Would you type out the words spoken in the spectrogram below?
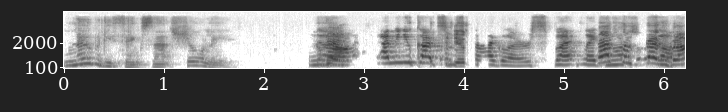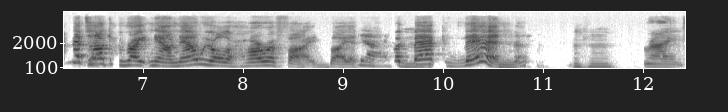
Nobody thinks that, surely. No, Yeah. I mean you got some stragglers, but like That's normal what's present, but I'm not stuff. talking right now. Now we all are horrified by it. Yeah, But Mm. back then, Mhm. Right.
